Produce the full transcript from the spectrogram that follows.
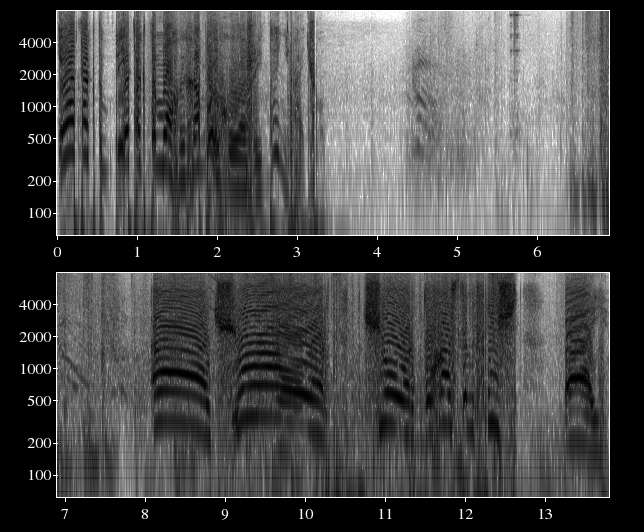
Я так-то, я так-то мог их обоих уложить, да не хочу. Черт! Черт! Духастен Фриш! Ай!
